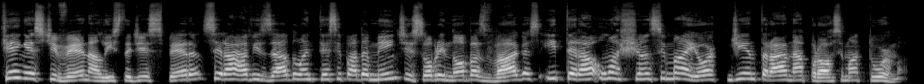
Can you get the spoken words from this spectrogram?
Quem estiver na lista de espera será avisado antecipadamente sobre novas vagas e terá uma chance maior de entrar na próxima turma.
